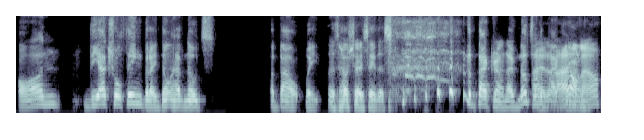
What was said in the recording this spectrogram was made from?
on the actual thing, but I don't have notes about. Wait, how should I say this? the background. I have notes on I, the background. I don't know.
